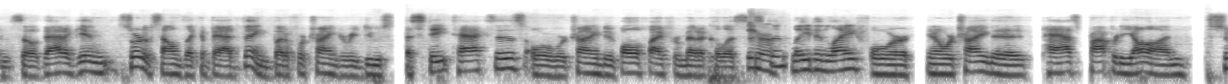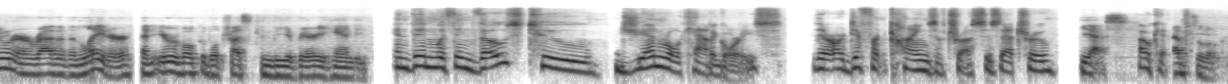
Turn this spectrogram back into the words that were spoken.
And so that again sort of sounds like a bad thing. But if we're trying to reduce estate taxes or we're trying to qualify for medical assistance late in life or you know we're trying to pass property on sooner rather than later, an irrevocable trust can be a very handy. And then within those two general categories, there are different kinds of trusts. Is that true? Yes, Okay. absolutely.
